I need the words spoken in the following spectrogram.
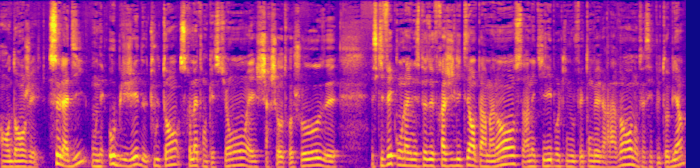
en danger. Cela dit, on est obligé de tout le temps se remettre en question et chercher autre chose. Et, ce qui fait qu'on a une espèce de fragilité en permanence, un équilibre qui nous fait tomber vers l'avant, donc ça c'est plutôt bien.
